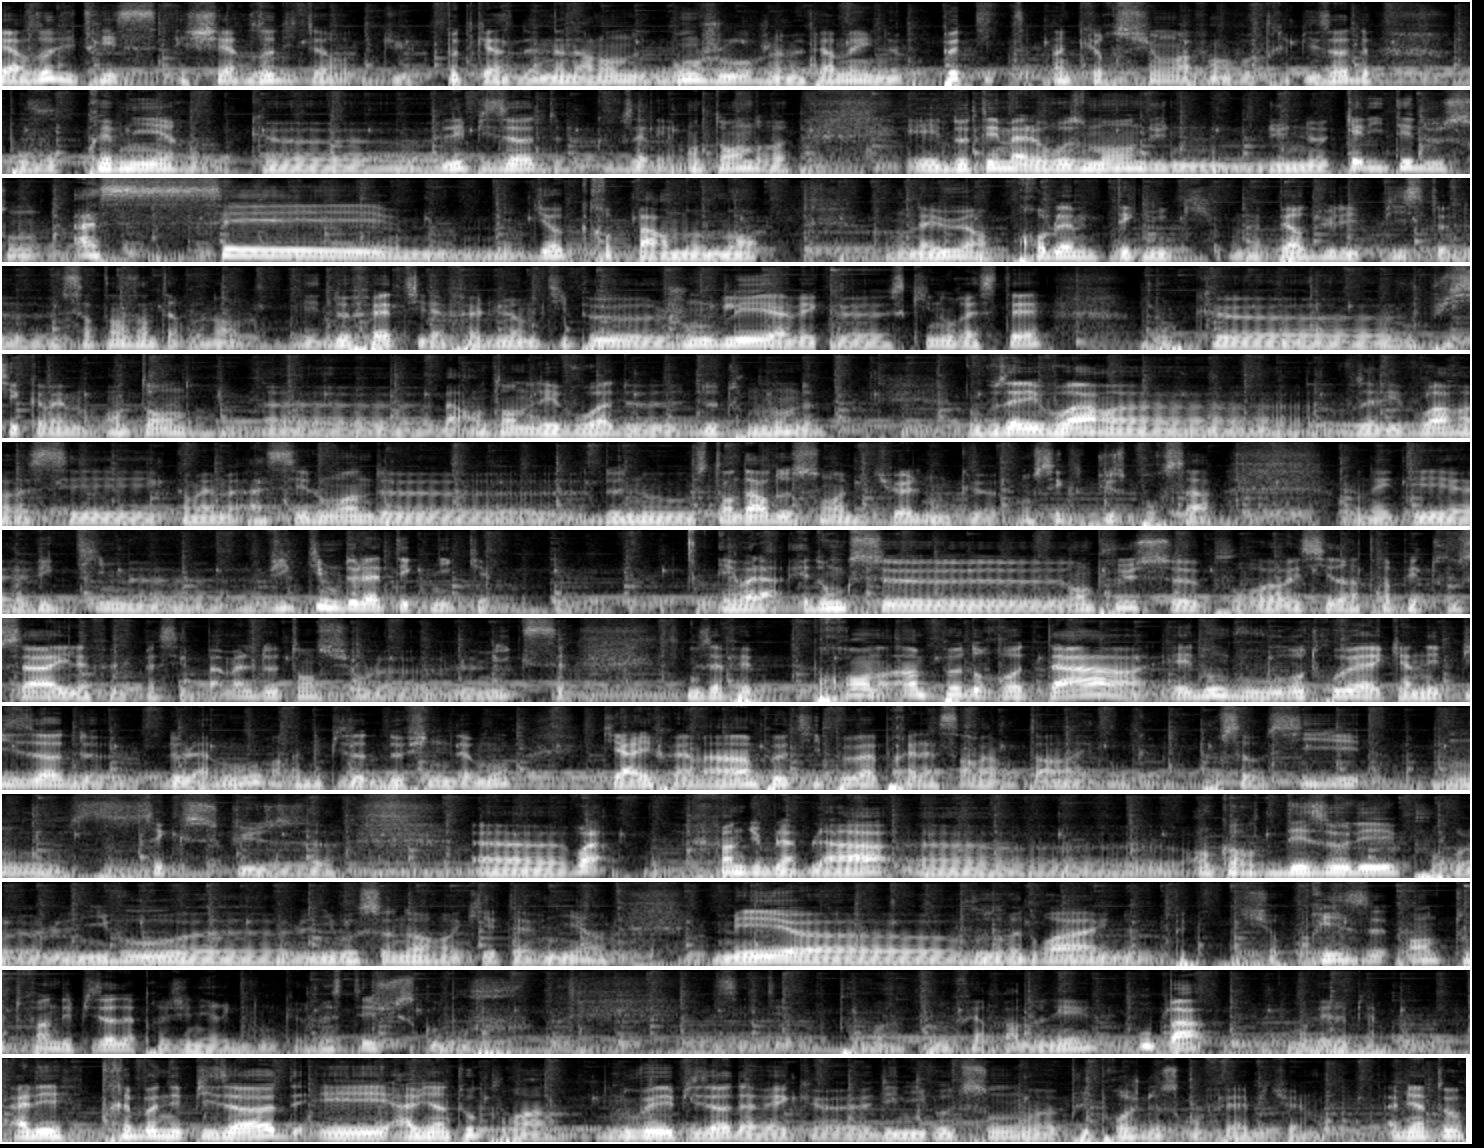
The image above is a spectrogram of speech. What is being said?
Chères auditrices et chers auditeurs du podcast de Nanarland, bonjour, je me permets une petite incursion avant votre épisode pour vous prévenir que l'épisode que vous allez entendre est doté malheureusement d'une qualité de son assez médiocre par moment on a eu un problème technique, on a perdu les pistes de certains intervenants, et de fait il a fallu un petit peu jongler avec euh, ce qui nous restait pour que vous puissiez quand même entendre, euh, bah, les voix de, tout le monde. Donc vous allez voir, euh, vous allez voir, c'est quand même assez loin de, nos standards de son habituels, donc on s'excuse pour ça. On a été victime de la technique. Et voilà, et donc ce... en plus, pour essayer de rattraper tout ça, il a fallu passer pas mal de temps sur le, mix, ce qui nous a fait prendre un peu de retard, et donc vous vous retrouvez avec un épisode de l'amour, un épisode de film d'amour, qui arrive quand même un petit peu après la Saint-Valentin, et donc pour ça aussi, on s'excuse. Euh, voilà, fin du blabla. Euh, encore désolé pour le niveau, euh, le niveau sonore qui est à venir, mais euh, vous aurez droit à une petite surprise en toute fin d'épisode après générique, donc restez jusqu'au bout. C'était pour, nous faire pardonner ou pas, vous verrez bien. Allez, très bon épisode et à bientôt pour un nouvel épisode avec euh, des niveaux de son plus proches de ce qu'on fait habituellement. À bientôt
